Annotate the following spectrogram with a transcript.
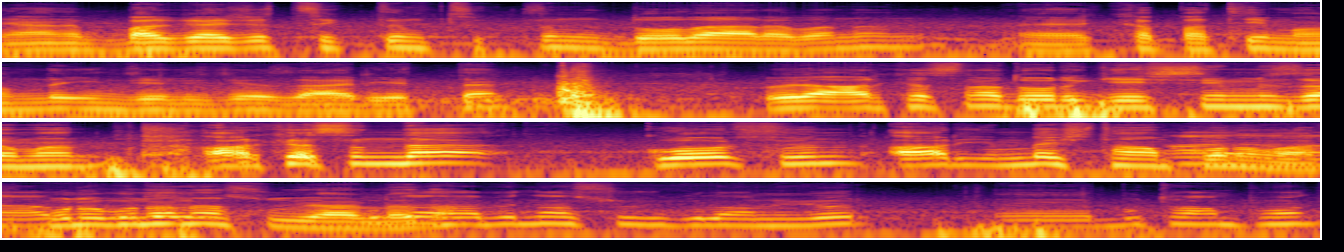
Yani bagajı tıktım tıktım dolu arabanın. Ee, kapatayım onu da inceleyeceğiz ayrıyetten. Böyle arkasına doğru geçtiğimiz zaman arkasında Golf'ün R25 tamponu Aynen var. abi. Bunu Bu buna da- nasıl Bu uyarladın? da abi nasıl uygulanıyor? Ee, bu tampon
